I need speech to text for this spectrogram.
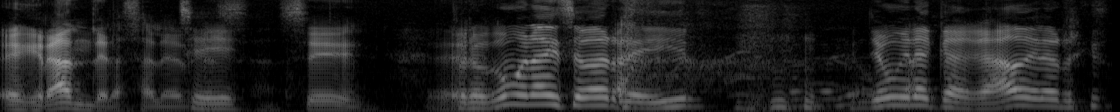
es grande la sala de Sí. prensa. Sí. Pero ¿cómo nadie se va a reír? Yo me hubiera cagado de la risa.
